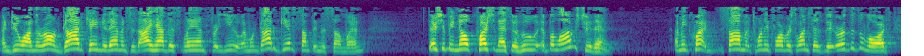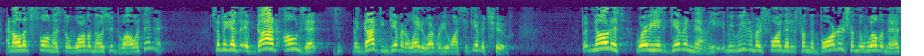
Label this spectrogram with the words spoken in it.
and do on their own. God came to them and says, I have this land for you. And when God gives something to someone, there should be no question as to who it belongs to then. I mean, Psalm 24 verse 1 says, The earth is the Lord's and all its fullness, the world and those who dwell within it. So because if God owns it, then God can give it away to whoever He wants to give it to. But notice where He has given them. He, we read in verse 4 that it's from the borders, from the wilderness.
